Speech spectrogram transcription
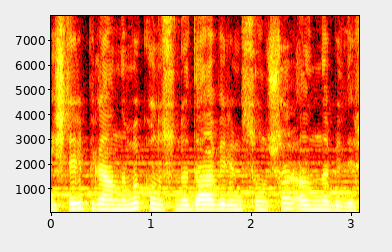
işleri planlama konusunda daha verimli sonuçlar alınabilir.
